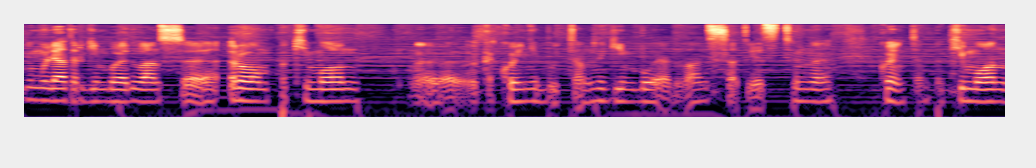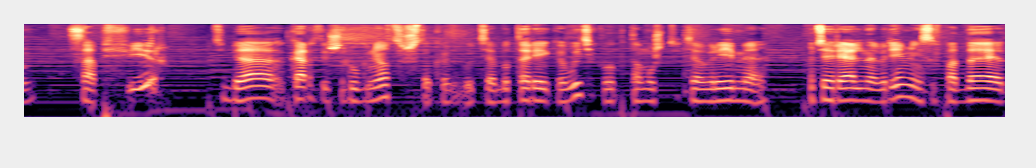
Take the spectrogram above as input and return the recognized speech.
эмулятор Game Boy Advance э, ROM Pokemon э, какой-нибудь там на Game Boy Advance, соответственно, какой-нибудь там Pokemon Sapphire, у тебя картридж ругнется, что как бы у тебя батарейка вытекла, потому что у тебя время, у тебя реальное время не совпадает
